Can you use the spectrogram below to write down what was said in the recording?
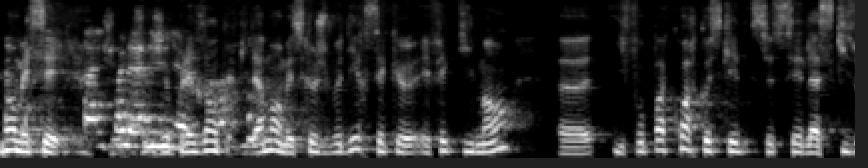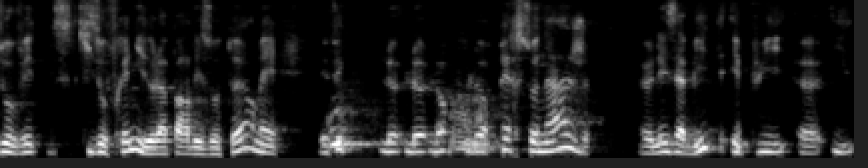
non mais c'est, je, plaisante évidemment, mais ce que je veux dire c'est que effectivement. Euh, il faut pas croire que c'est de la schizophrénie de la part des auteurs, mais le, le, leur, leur, personnage euh, les habite et puis euh, ils,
